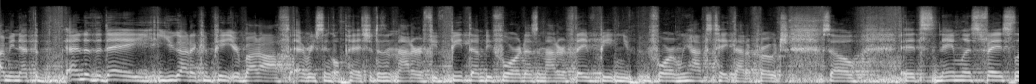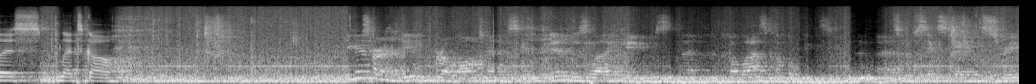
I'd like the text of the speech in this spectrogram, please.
I mean, at the end of the day, you got to compete your butt off every single pitch. It doesn't matter if you've beat them before, it doesn't matter if they've beaten you before, and we have to take that approach. So it's nameless, faceless, let's go. You guys were unbeaten for a long time this season. You didn't lose a lot of games. Then the last couple weeks, that sort of six-game streak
